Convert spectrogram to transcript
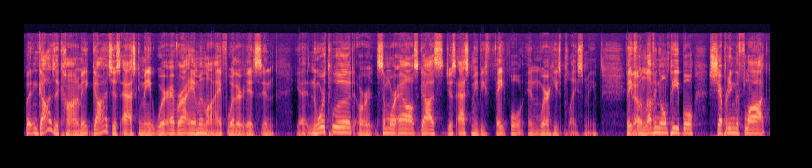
but in God's economy, God's just asking me wherever I am in life, whether it's in yeah, Northwood or somewhere else, God's just asking me to be faithful in where He's placed me, faithful know- in loving on people, shepherding the flock,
